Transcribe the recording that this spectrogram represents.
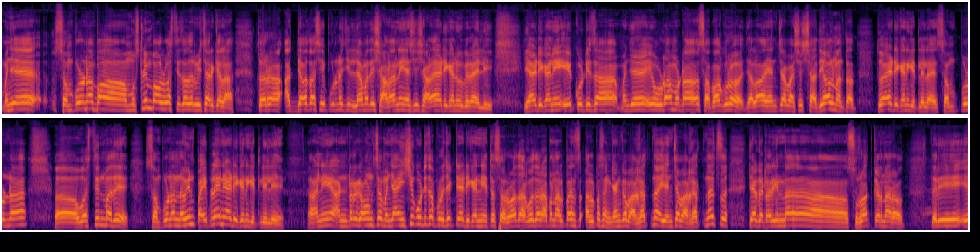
म्हणजे संपूर्ण बा मुस्लिम बाउलवस्तीचा जर विचार केला तर अद्यावत अशी पूर्ण जिल्ह्यामध्ये शाळा नाही अशी शाळा या ठिकाणी उभी राहिली. या ठिकाणी एक कोटीचा म्हणजे एवढा मोठा सभागृह ज्याला यांच्या भाषेत शादीवाल म्हणतात तो या ठिकाणी घेतलेला आहे. संपूर्ण वस्तींमध्ये संपूर्ण नवीन पाईपलाईन या ठिकाणी घेतलेली आहे. आणि अंडरग्राऊंडचं म्हणजे ऐंशी कोटीचा प्रोजेक्ट या ठिकाणी येतं. सर्वात अगोदर आपण अल्प अल्पसंख्याक भागातनं यांच्या भागातनंच त्या गटारींना सुरुवात करणार आहोत. तरी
